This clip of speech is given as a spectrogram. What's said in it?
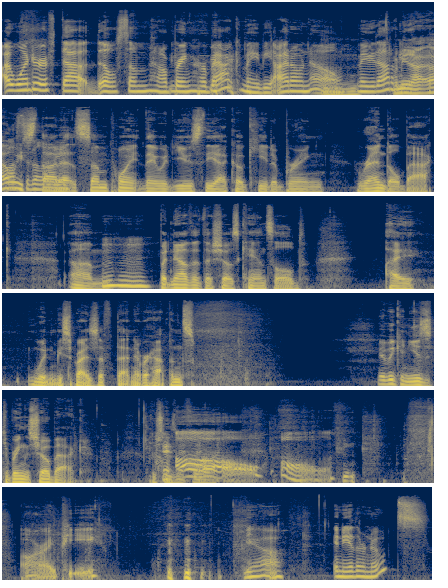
I wonder if that they'll somehow bring her back. Maybe I don't know. Mm-hmm. Maybe that'll. I mean, I always thought at some point they would use the echo key to bring Rendell back um, mm-hmm. But now that the show's canceled, I wouldn't be surprised if that never happens. Maybe we can use it to bring the show back. Oh, oh, R.I.P. yeah. Any other notes?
